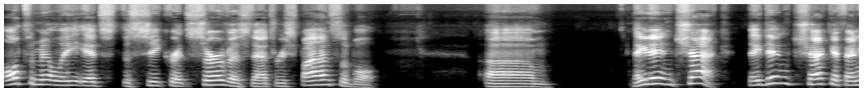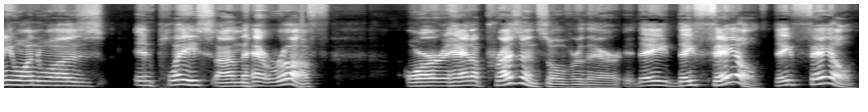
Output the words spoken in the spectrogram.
Ultimately, it's the Secret Service that's responsible. Um, they didn't check. They didn't check if anyone was in place on that roof or had a presence over there. They they failed. They failed.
